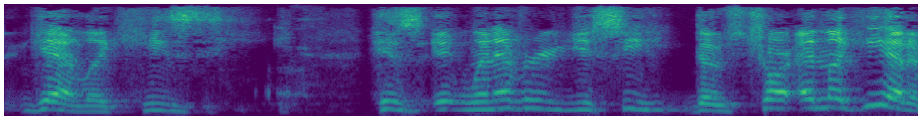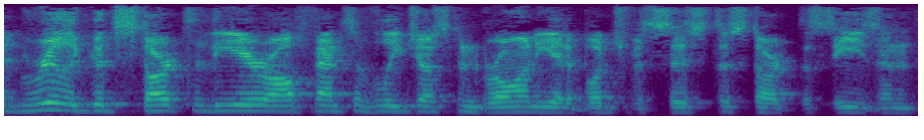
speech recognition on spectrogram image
Yeah, like he's his it, whenever you see those chart and like he had a really good start to the year offensively. Justin Braun, he had a bunch of assists to start the season, and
